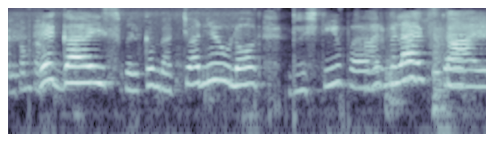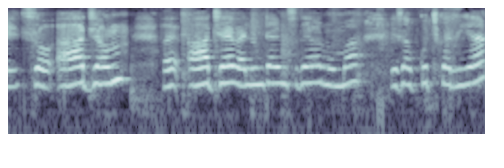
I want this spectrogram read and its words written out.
Hey guys, welcome back to our new vlog दृष्टि पर लाइफस्टाइल सो आज हम आज है वैलेंटाइंस डे और मम्मा ये सब कुछ कर रही है।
